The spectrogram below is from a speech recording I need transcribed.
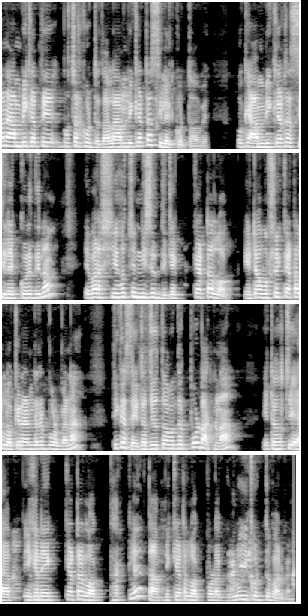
মানে আমেরিকাতে প্রচার করতে, তাহলে আমেরিকাটা সিলেক্ট করতে হবে। ওকে, আমেরিকাটা সিলেক্ট করে দিলাম। এবার সে হচ্ছে নিচের দিকে ক্যাটালগ এটা অবশ্যই ক্যাটালগের আন্ডারে পড়বে না, ঠিক আছে? এটা যেহেতু আমাদের প্রোডাক্ট না এটা হচ্ছে অ্যাপ এখানে ক্যাটালগ থাকলে তা আপনি ক্যাটালগ প্রোডাক্টগুলো ই করতে পারবেন।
